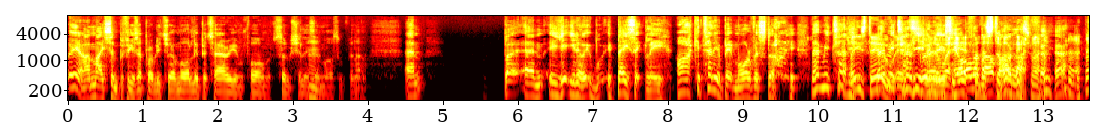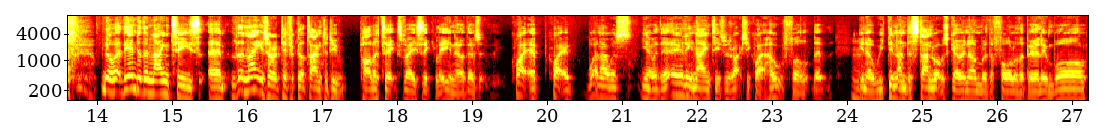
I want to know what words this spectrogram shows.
you know my sympathies are probably to a more libertarian form of socialism or something like that. Um, but um, you, you know, it, it basically. Oh, I can tell you a bit more of a story. Let me tell you. Please do. Let me tell It's- you, we're- we're Lucy, all for the about stories, no, at the end of the nineties, um, the nineties are a difficult time to do politics. Basically, you know, there was quite a quite a when I was, you know, the early nineties was actually quite hopeful. That you mm. know, we didn't understand what was going on with the fall of the Berlin Wall.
